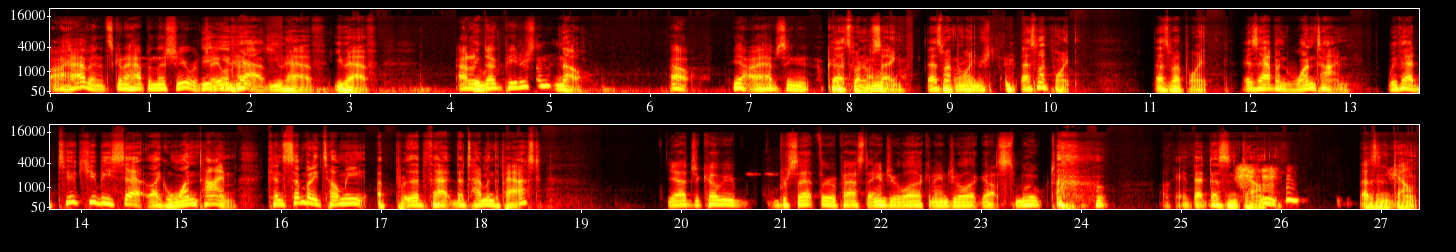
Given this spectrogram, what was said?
I haven't. It's going to happen this year with You, you Jalen Hurts. have, you have, you have. Out of It- Doug Pederson? No, Oh, yeah, I have seen it. Okay, That's what I I'm saying. That's my point. understand. That's my point. That's my point. It's happened one time. We've had two QB set like one time. Can somebody tell me a, the, the time in the past? Yeah, Jacoby Brissett threw a pass to Andrew Luck, and Andrew Luck got smoked. Okay, that doesn't count. that doesn't count.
